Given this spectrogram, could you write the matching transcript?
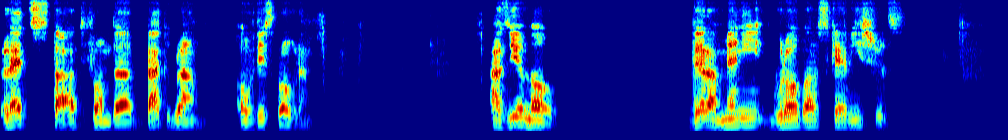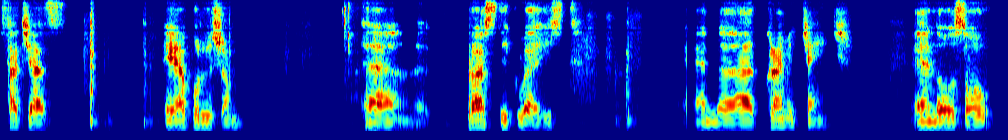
Let's start from the background of this program. As you know, there are many global scale issues, such as air pollution, uh, plastic waste, and uh, climate change, and also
